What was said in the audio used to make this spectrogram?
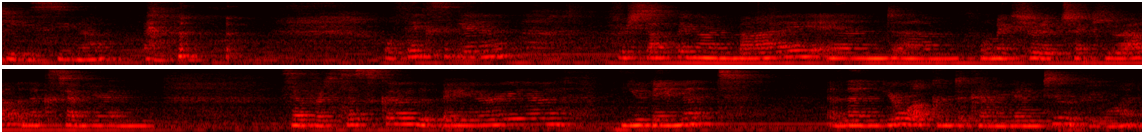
piece, you know? well, thanks again for stopping on by, and um, we'll make sure to check you out the next time you're in San Francisco, the Bay Area, you name it. And then you're welcome to come again too if you want.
